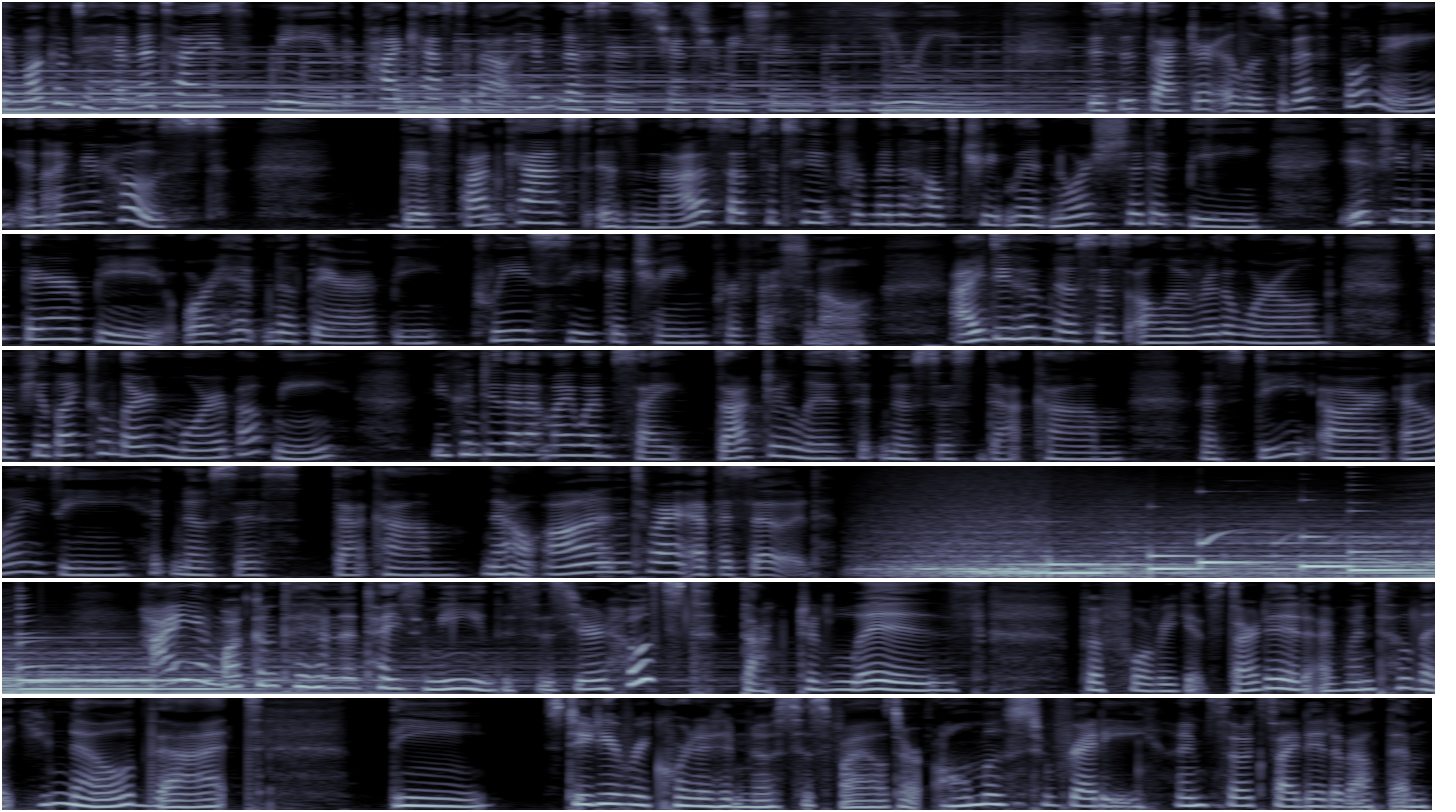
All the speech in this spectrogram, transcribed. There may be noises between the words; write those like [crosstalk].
and welcome to Hypnotize Me, the podcast about hypnosis, transformation, and healing. This is Dr. Elizabeth Bonet, and I'm your host. This podcast is not a substitute for mental health treatment, nor should it be. If you need therapy or hypnotherapy, please seek a trained professional. I do hypnosis all over the world, so if you'd like to learn more about me, you can do that at my website, drlizhypnosis.com. That's D R L I Z hypnosis.com. Now, on to our episode. Hi, and welcome to Hypnotize Me. This is your host, Dr. Liz. Before we get started, I want to let you know that the studio recorded hypnosis files are almost ready. I'm so excited about them.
